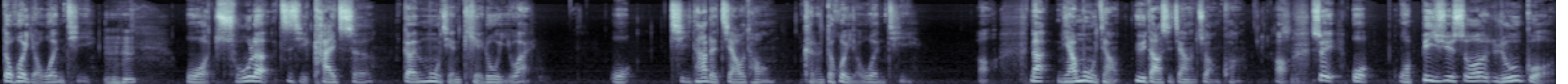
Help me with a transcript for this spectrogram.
都会有问题。嗯哼，我除了自己开车跟目前铁路以外，我其他的交通可能都会有问题。哦，那你要目前遇到是这样的状况哦，所以我我必须说，如果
